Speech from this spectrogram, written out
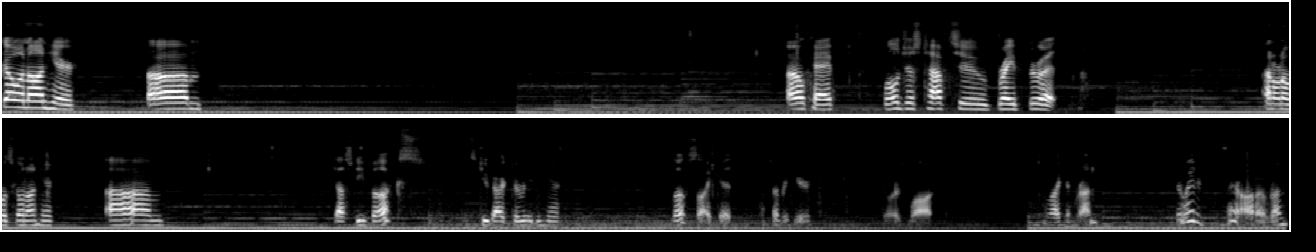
going on here? Um... Okay, we'll just have to brave through it. I don't know what's going on here. Um, dusty books. It's too dark to read in here. Looks like it. What's over here? Door's locked. Oh, I can run. Is there a way to? Is there auto run?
